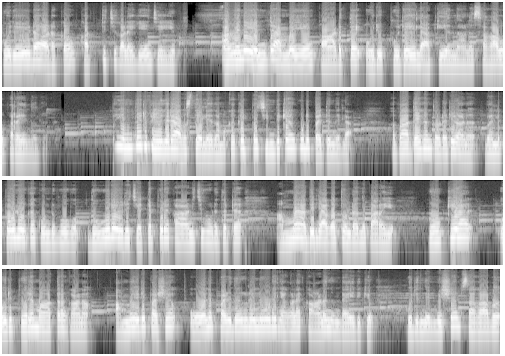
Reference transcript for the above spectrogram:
പുരയുടെ അടക്കം കത്തിച്ചു കളയുകയും ചെയ്യും. അങ്ങനെ എന്റെ അമ്മയെയും പാടത്തെ ഒരു പുരയിലാക്കി എന്നാണ് സഹാബ് പറയുന്നത്. അപ്പൊ എന്തൊരു ഭീകര അവസ്ഥയല്ലേ നമുക്കൊക്കെ ഇപ്പൊ ചിന്തിക്കാൻ കൂടി പറ്റുന്നില്ല. അപ്പൊ അദ്ദേഹം തുടരുകയാണ്. വല്ലപ്പോഴും ഒക്കെ കൊണ്ടുപോകും. ദൂരെ ഒരു ചെറ്റപ്പുര കാണിച്ചു കൊടുത്തിട്ട് അമ്മ അതിന്റെ അകത്തുണ്ടെന്ന് പറയും. നോക്കിയാൽ ഒരു പുര മാത്രം കാണാം. അമ്മ ഒരു പക്ഷേ ഓലപ്പഴുതുകളിലൂടെ ഞങ്ങളെ കാണുന്നുണ്ടായിരിക്കും. ഒരു നിമിഷം സഖാവ്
